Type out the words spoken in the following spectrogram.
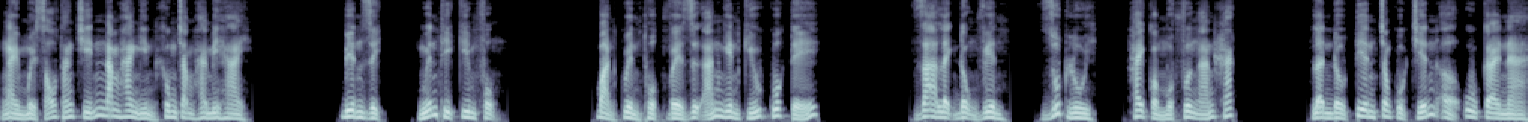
ngày 16 tháng 9 năm 2022. Biên dịch Nguyễn Thị Kim Phụng. Bản quyền thuộc về dự án nghiên cứu quốc tế. Ra lệnh động viên, rút lui hay còn một phương án khác. Lần đầu tiên trong cuộc chiến ở Ukraine,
